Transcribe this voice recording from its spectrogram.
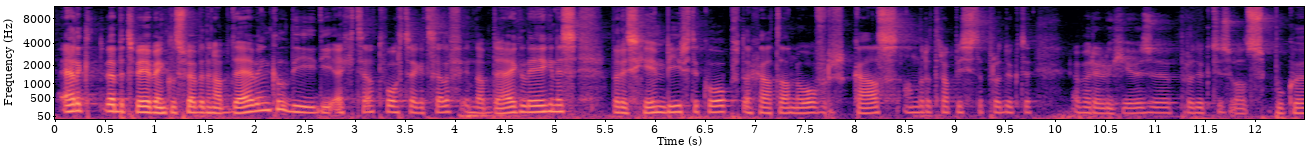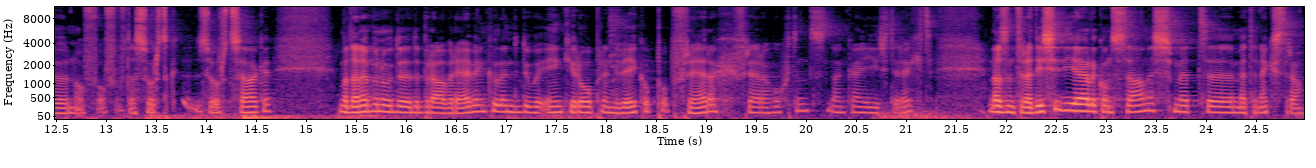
eigenlijk we hebben twee winkels. We hebben een abdijwinkel, die, die echt, het woord zegt het zelf, in de abdij gelegen is. Er is geen bier te koop, dat gaat dan over kaas, andere trappistenproducten. We hebben religieuze producten, zoals boeken of, of, of dat soort, soort zaken. Maar dan hebben we nog de, de brouwerijwinkel en die doen we één keer open in de week op, op vrijdag, vrijdagochtend. Dan kan je hier terecht. En dat is een traditie die eigenlijk ontstaan is met, uh, met een extra.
